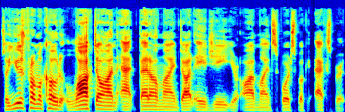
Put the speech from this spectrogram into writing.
So use promo code locked on at betonline.ag, your online sportsbook expert.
